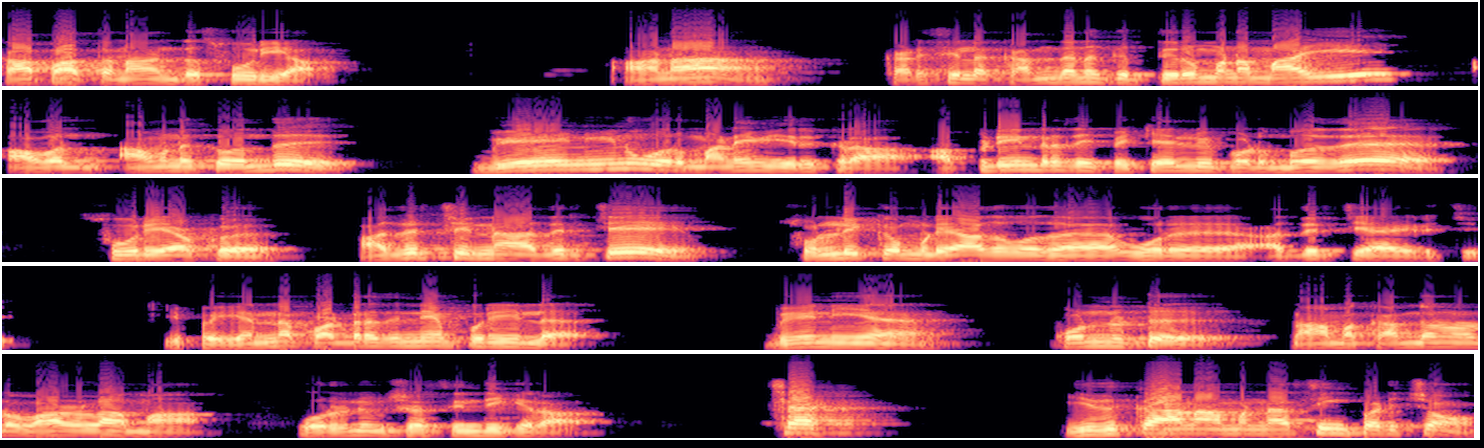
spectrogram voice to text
காப்பாத்தனா இந்த சூர்யா. ஆனா கடைசியில கந்தனுக்கு திருமணமாயி அவள் அவனுக்கு வந்து வேணின்னு ஒரு மனைவி இருக்கிறா அப்படின்றத இப்ப கேள்விப்படும்போது சூர்யாவுக்கு அதிர்ச்சின்னா அதிர்ச்சி? சொல்லிக்க முடியாத ஒரு அதிர்ச்சி ஆயிடுச்சு. இப்ப என்ன பண்றதுன்னே புரியல. வேணிய கொன்னுட்டு நாம கந்தனோட வாழலாமா? ஒரு நிமிஷம் சிந்திக்கிறா. சே இதுக்கா நாம நர்சிங் படிச்சோம்.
